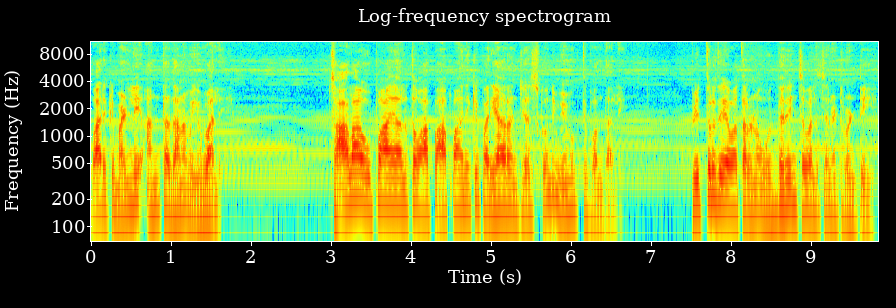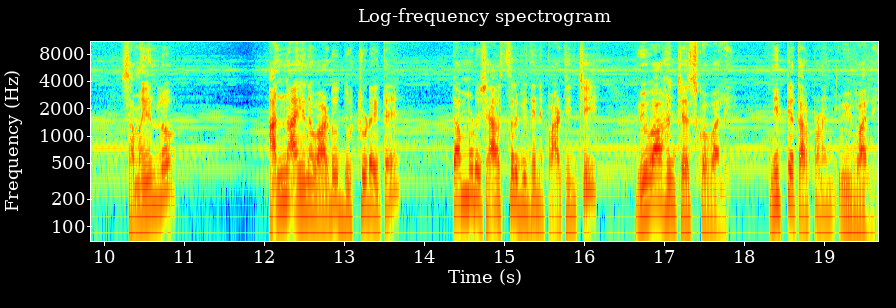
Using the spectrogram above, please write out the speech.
వారికి మళ్ళీ అంత ధనం ఇవ్వాలి. చాలా ఉపాయాలతో ఆ పాపానికి పరిహారం చేసుకొని విముక్తి పొందాలి. పితృదేవతలను ఉద్ధరించవలసినటువంటి సమయంలో అన్న అయినవాడు దుష్టుడైతే తమ్ముడు శాస్త్రవిధిని పాటించి వివాహం చేసుకోవాలి. నిత్య తర్పణం ఇవ్వాలి.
